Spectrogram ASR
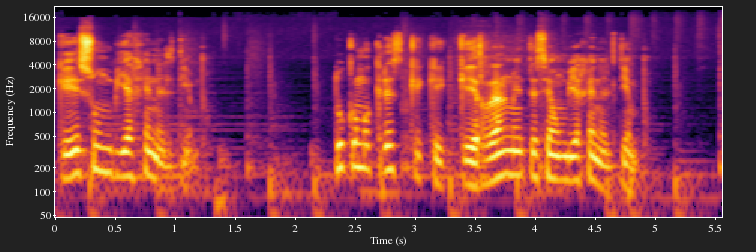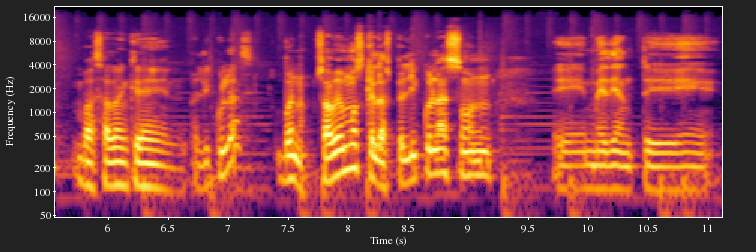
que es un viaje en el tiempo? ¿Tú cómo crees que, que realmente sea un viaje en el tiempo? ¿Basado en qué? ¿En películas? Bueno, sabemos que las películas son eh, mediante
